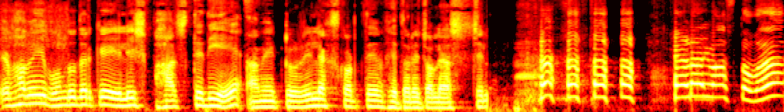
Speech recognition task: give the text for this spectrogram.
এভাবেই বন্ধুদেরকে ইলিশ ভাজতে দিয়ে আমি একটু রিল্যাক্স করতে ভেতরে চলে আসছি। এটাই বাস্তব হ্যাঁ?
